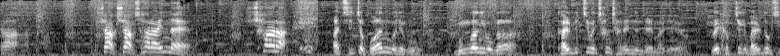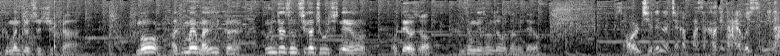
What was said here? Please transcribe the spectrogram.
샥 샥, 샥, 살아있네. 샤라, 이. 아, 진짜 뭐 하는 거냐고. 문광이모가 갈비찜은 참 잘했는데 말이에요. 왜 갑자기 말도 없이 그만뒀을까? 뭐, 아줌마가 많으니까. 운전 솜씨가 좋으시네요. 어때요, 저? 이성계 성대모사인데요. 서울 지리는 제가 바삭하게 다 알고 있습니다.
